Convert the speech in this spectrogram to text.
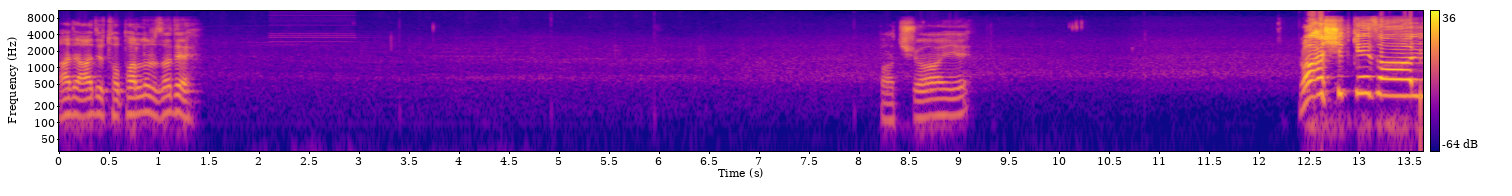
Hadi hadi toparlarız hadi. Batshuayi. Raşit Gezal.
